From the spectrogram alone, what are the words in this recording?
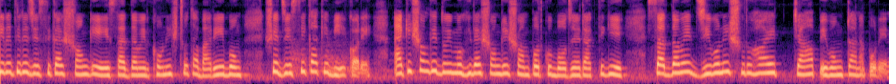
ধীরে ধীরে জেসিকার সঙ্গে সাদ্দামের ঘনিষ্ঠতা বাড়ে এবং সে জেসিকাকে বিয়ে করে। একই সঙ্গে দুই মহিলার সঙ্গে সম্পর্ক বজায় রাখতে গিয়ে সাদ্দামের জীবনে শুরু হয় চাপ এবং টানাপোড়েন।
